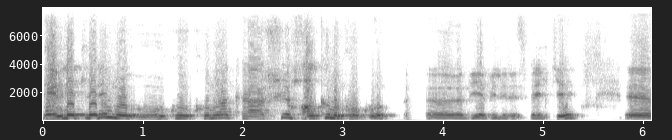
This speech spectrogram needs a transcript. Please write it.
devletlerin hukukuna karşı halkın hukuku e, diyebiliriz belki. E,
